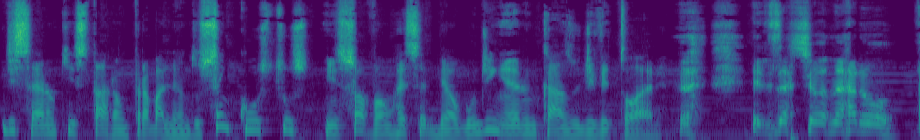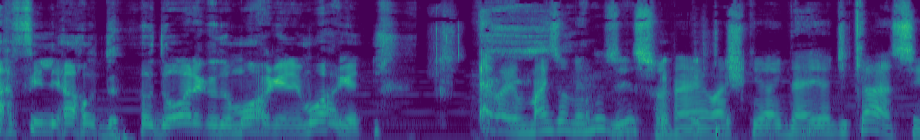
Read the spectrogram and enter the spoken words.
disseram que estarão trabalhando sem custos e só vão receber algum dinheiro em caso de vitória. Eles acionaram a filial do, do Oregon, do Morgan e Morgan. É mais ou menos isso, né? Eu acho que a ideia de que, ah, se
